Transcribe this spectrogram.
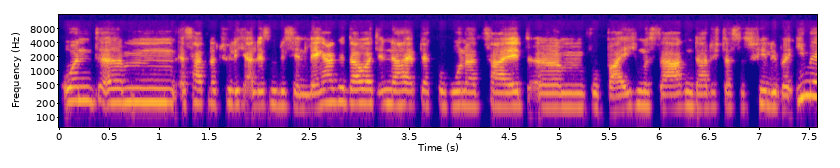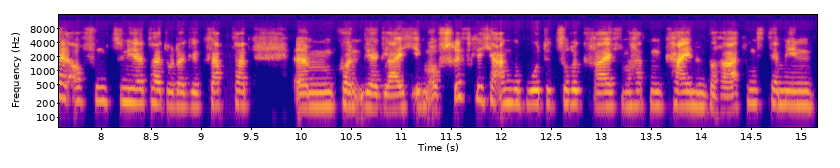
und ähm, es hat natürlich alles ein bisschen länger gedauert innerhalb der Corona-Zeit. Ähm, wobei ich muss sagen, dadurch, dass es viel über E-Mail auch funktioniert hat oder geklappt hat, ähm, konnten wir gleich eben auf schriftliche Angebote zurückgreifen, hatten keinen Beratungstermin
